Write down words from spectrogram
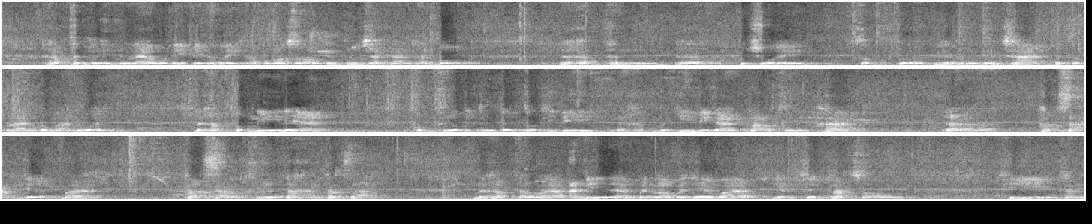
ำครับท่านก็เห็นอยู่แล้ววันนี้มีทั้งเลขาปปสท่านผู้บัญชาการฐานบก นะครับท่านผู้ช่วยสเอ่อผู้ช่วยการตำรวจแห่งชาติท่านสำราญก็มาด้วยนะครับ ตรงนี้เนี่ยผมถือว่าเป็นจุดเริ่มต้นที่ดีนะครับ เมื่อกี้มีการกล่าวถึงภาคภาคสามเยอะมากภาคสามคือทหารภาคสามนะครับ แต่ว่าอันนี้เนี่ยเป็นเราไม่ใช่ว่าอย่างเช่นภาคสองที่ทาง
